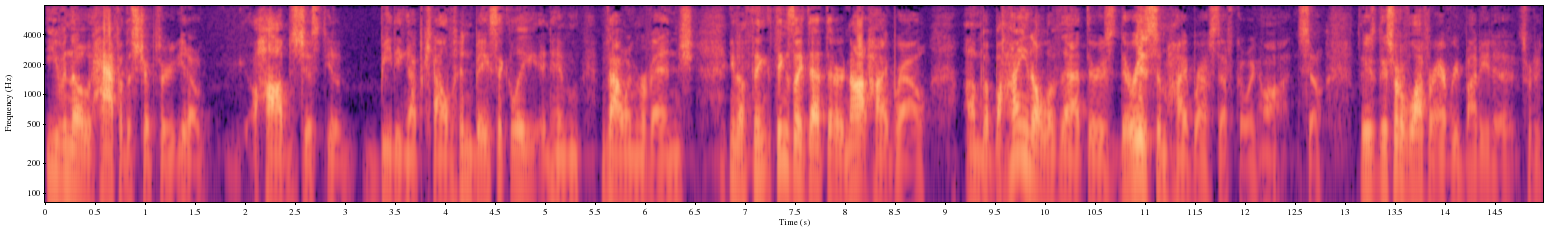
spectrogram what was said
even though half of the strips are you know Hobbes just you know beating up Calvin basically and him vowing revenge you know th- things like that that are not highbrow. Um, but behind all of that there's there is some highbrow stuff going on. So there's there's sort of a lot for everybody to sort of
